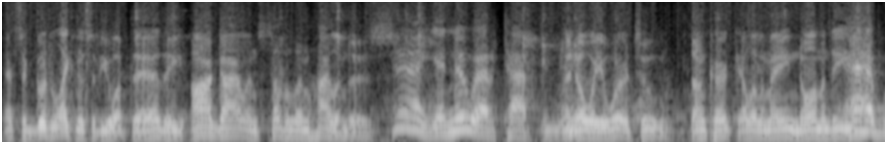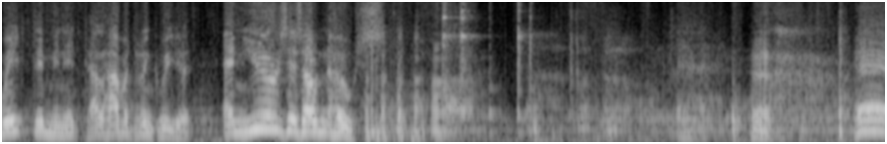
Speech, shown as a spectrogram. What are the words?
That's a good likeness of you up there, the Argyll and Sutherland Highlanders. ah, you knew our tartan, eh? I know where you were, too. Dunkirk, El Alamein, Normandy. Ah, wait a minute. I'll have a drink with you. And yours is out in the house. Ah,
